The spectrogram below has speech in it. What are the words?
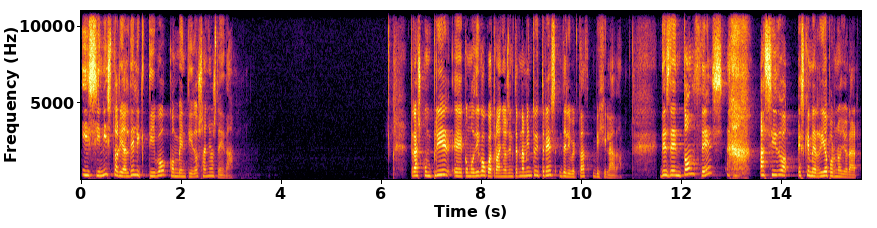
y sin historial delictivo con 22 años de edad. Tras cumplir, eh, como digo, cuatro años de internamiento y tres de libertad vigilada. Desde entonces ha sido, es que me río por no llorar,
